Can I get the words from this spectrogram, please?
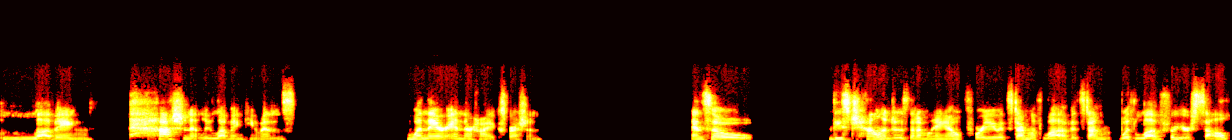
loving, passionately loving humans when they are in their high expression. And so these challenges that I'm laying out for you, it's done with love. It's done with love for yourself,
